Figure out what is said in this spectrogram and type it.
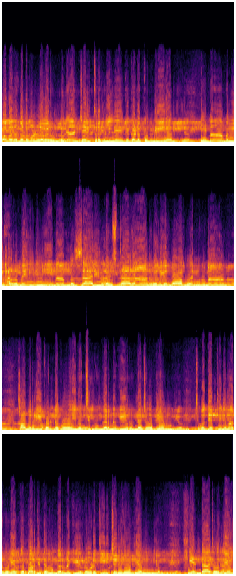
പവറുകളുമുള്ളവരുണ്ട്. ഞാൻ ചരിത്രങ്ങളിലേക്ക് കടക്കുന്നില്ല. ഇമാമുൽ ഹർമൈനി ഇമാം ഗസാലിയുടെ ഉസ്താദാണ് ഖബറിൽ കൊണ്ടുപോയി വെച്ച് മുങ്കർ നഗീറിന്റെ ചോദ്യം. ചോദ്യത്തിന് മറുപടിയൊക്കെ പറഞ്ഞിട്ട് മുങ്കർ നഗീറിനോട് തിരിച്ചൊരു ചോദ്യം. എന്താ ചോദ്യം?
